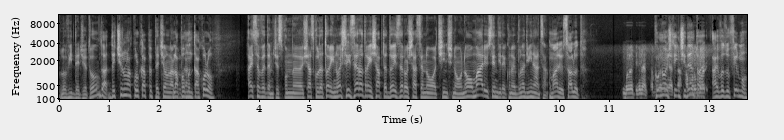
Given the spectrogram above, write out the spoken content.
lovit degetul. Da, de ce nu l-a culcat pe, de ce nu la culcat? pământ acolo? Hai să vedem ce spun uh, și ascultătorii noștri. 0372069599. Marius în direct cu noi. Bună dimineața! Marius, salut! Bună dimineața! Cunoști bună incidentul? Urmărit... Ai văzut filmul?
